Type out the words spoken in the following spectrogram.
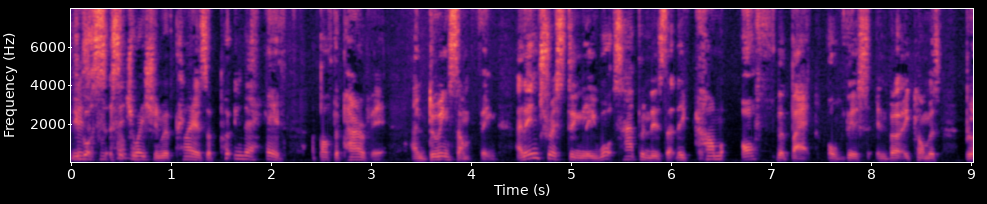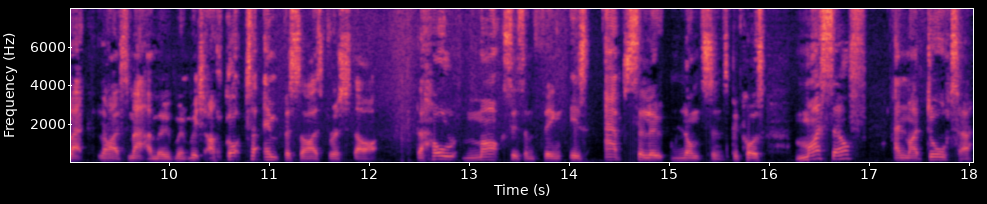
You've got a situation where players are putting their head above the parapet and doing something. And interestingly, what's happened is that they've come off the back of this inverted commas Black Lives Matter movement, which I've got to emphasize for a start. The whole Marxism thing is absolute nonsense because myself and my daughter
